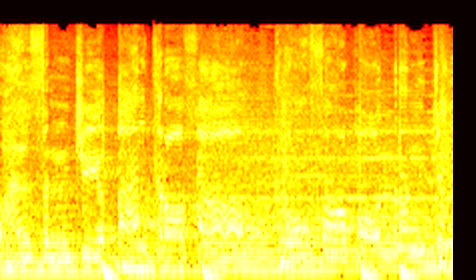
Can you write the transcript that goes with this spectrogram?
បើសិនជាបានក្រសោបក្រសោបអូនរុនចេញ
